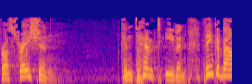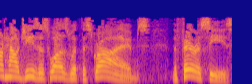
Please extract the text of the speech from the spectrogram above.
frustration, contempt even. Think about how Jesus was with the scribes, the Pharisees,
